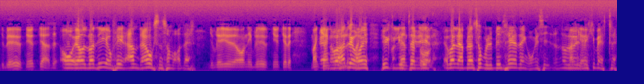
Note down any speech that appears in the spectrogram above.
Du blev utnyttjad. Och ja, det var det och flera andra också som var där. Du blev ju, ja, ni blev utnyttjade. Man kan Men då kolla- hade jag man, hyggligt... tag. eh, Jag var laboratoriebiträde en gång i tiden och det var Man ju mycket bättre.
